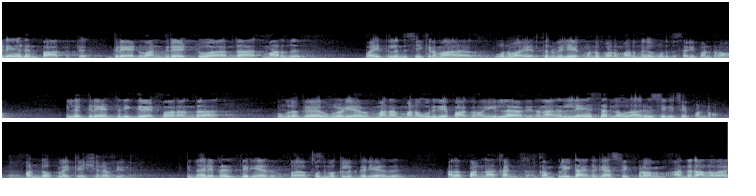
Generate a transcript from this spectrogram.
கிரேடுன்னு பார்த்துட்டு கிரேட் ஒன் கிரேட் டூ இருந்தா மருந்து வயிற்றுல இருந்து சீக்கிரமா உணவை எடுத்து வெளியே கொண்டு போற மருந்துங்க கொடுத்து சரி பண்றோம். இல்ல கிரேட் த்ரீ கிரேட் ஃபோர் இருந்தா உங்களுக்கு உங்களுடைய மன மன உறுதியை பார்க்கறோம். இல்ல அப்படின்னா நாங்க லேசர்ல ஒரு அறுவை சிகிச்சை பண்றோம். பண்டோப்ளைகேஷன் அப்படின்னு. இது நிறைய பேருக்கு தெரியாது. பொதுமக்களுக்கு தெரியாது. அதை பண்ணா கம்ப்ளீட்டா இந்த கேஸ்ட்ரிக் ப்ராப்ளம் அந்த நாள் வர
